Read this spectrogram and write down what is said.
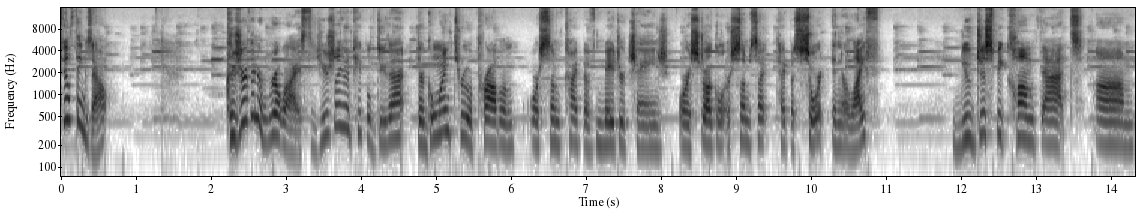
Feel things out. Because you're going to realize that usually when people do that, they're going through a problem or some type of major change or a struggle or some type of sort in their life you just become that um,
